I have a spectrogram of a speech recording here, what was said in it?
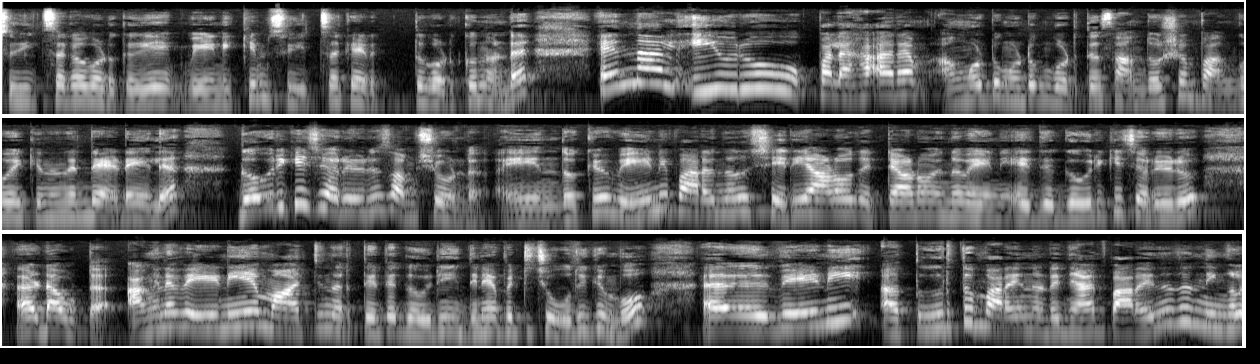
സ്വീറ്റ്സ് ഒക്കെ കൊടുക്കുകയും വേണിക്കും സ്വീറ്റ്സ് ഒക്കെ എടുത്ത് കൊടുക്കുന്നുണ്ട്. എന്നാൽ ഈ ഒരു പലഹാരം അങ്ങോട്ടും ഇങ്ങോട്ടും കൊടുത്ത് സന്തോഷം പങ്കുവെക്കുന്നതിന്റെ ഇടയിൽ ഗൗരിക്ക് ചെറിയൊരു സംശയമുണ്ട്. എന്തൊക്കെയോ വേണി പറയുന്നത് ശരിയാണോ തെറ്റാണോ എന്ന് വേണി ഗൗരിക്ക് ചെറിയൊരു ഡൗട്ട് അങ്ങനെ വേണിയെ മാറ്റി നിർത്തിയിട്ട് ഗൗരി ഇതിനെപ്പറ്റി ചോദിക്കുമ്പോൾ വേണി തീർത്തും പറയുന്നുണ്ട്. ഞാൻ പറയുന്നത് നിങ്ങൾ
